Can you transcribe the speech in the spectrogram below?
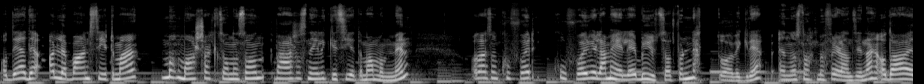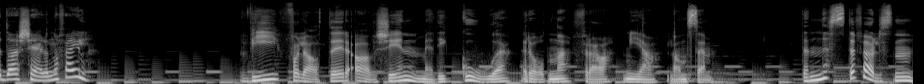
Og det er det alle barn sier til meg. 'Mamma har sagt sånn og sånn, vær så snill, ikke si det til mammaen min'. Og det er sånn, hvorfor, hvorfor vil de heller bli utsatt for nettovergrep enn å snakke med foreldrene sine? Og da, da skjer det noe feil. Vi forlater avskyen med de gode rådene fra Mia Landsem. Den neste følelsen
